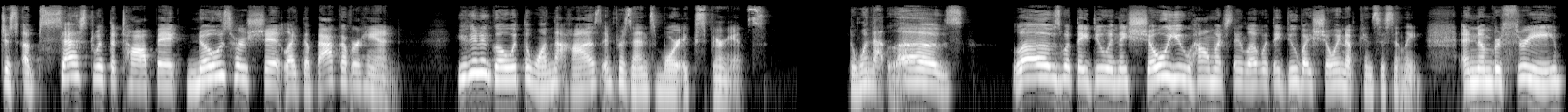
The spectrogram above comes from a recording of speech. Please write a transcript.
just obsessed with the topic, knows her shit like the back of her hand? You're going to go with the one that has and presents more experience. The one that loves, loves what they do and they show you how much they love what they do by showing up consistently. And number three,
